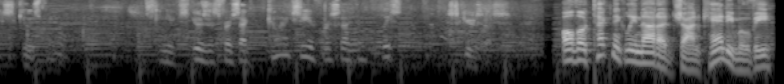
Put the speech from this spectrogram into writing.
Excuse me. Can you excuse us for a second? Can I see you for a second, please? Excuse us. Although technically not a John Candy movie,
